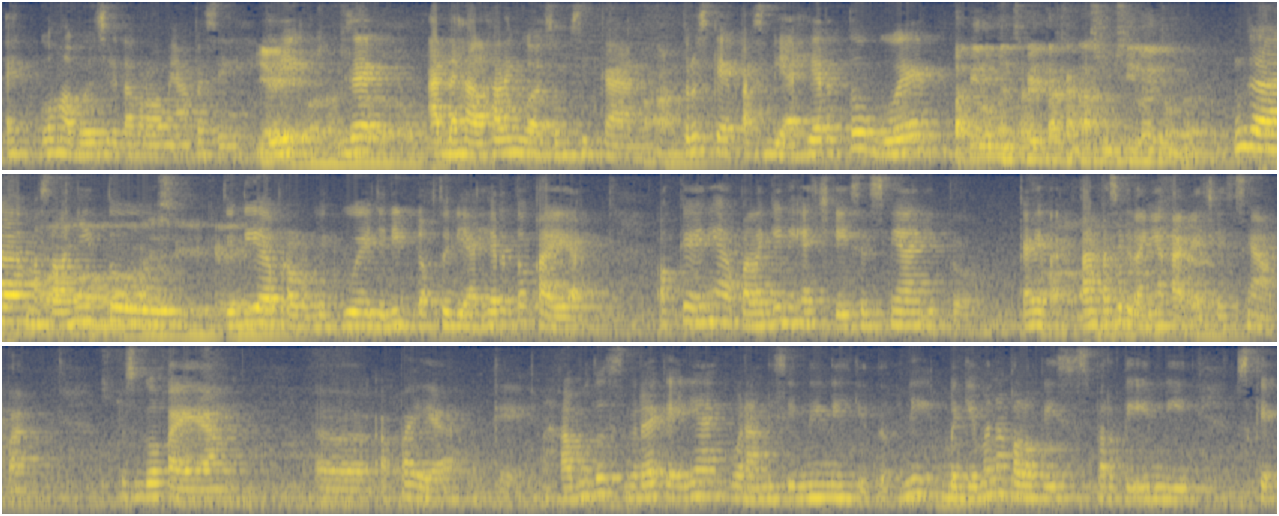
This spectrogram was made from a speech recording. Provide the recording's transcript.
eh gue nggak boleh cerita problemnya apa sih Iya, jadi iya, nggak usah misalnya ada hal-hal yang gue asumsikan Aha. terus kayak pas di akhir tuh gue Tapi lu menceritakan asumsi lo itu enggak? enggak masalahnya Oh, itu oke. itu dia problem gue jadi waktu di akhir tuh kayak oke ini apalagi nih edge casesnya gitu kan, kan pasti ditanya kan oke. edge casesnya apa terus gue kayak yang eh, apa ya oke nah kamu tuh sebenarnya kayaknya kurang di sini nih gitu ini bagaimana kalau case seperti ini terus kayak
